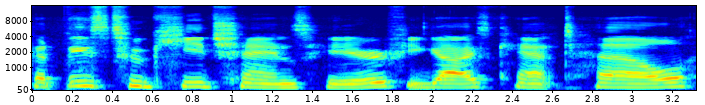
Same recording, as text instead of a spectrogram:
got these two keychains here. If you guys can't tell,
